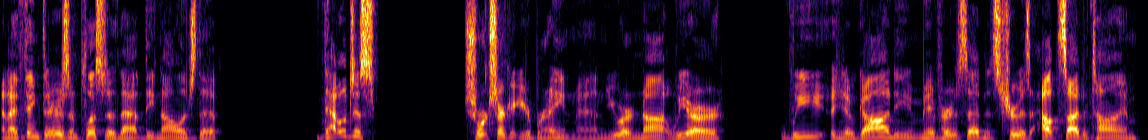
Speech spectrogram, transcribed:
And I think there is implicit in that the knowledge that that'll just short circuit your brain, man. You are not. We are. We you know God. You may have heard it said, and it's true. Is outside of time.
